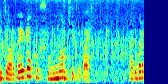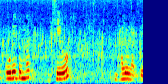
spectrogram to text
এই তরকারিটা খুব সুন্দর খেতে হয়। একবার করে তোমরা খেয়েও ভালো লাগবে।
